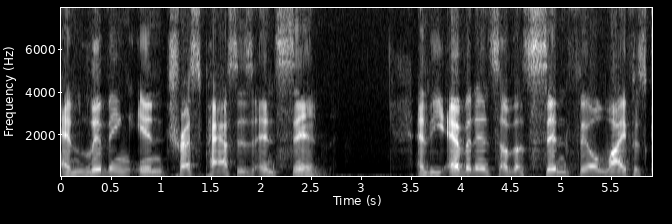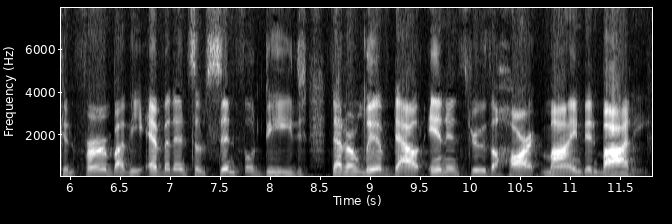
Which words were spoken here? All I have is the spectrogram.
and living in trespasses and sin. And the evidence of a sin filled life is confirmed by the evidence of sinful deeds that are lived out in and through the heart, mind, and body.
